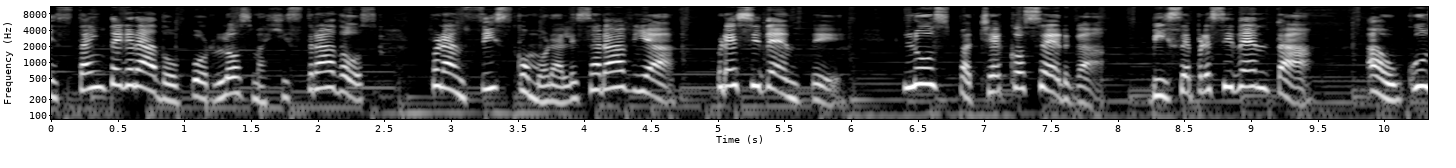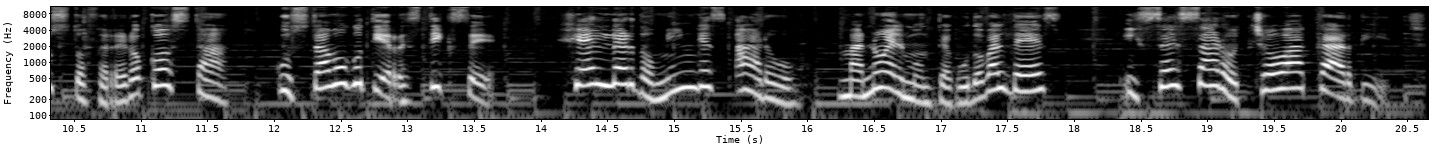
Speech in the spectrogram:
está integrado por los magistrados Francisco Morales Arabia, presidente, Luz Pacheco Serga, vicepresidenta, Augusto Ferrero Costa, Gustavo Gutiérrez Tixe, Helder Domínguez Aro, Manuel Monteagudo Valdés y César Ochoa Cardich.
